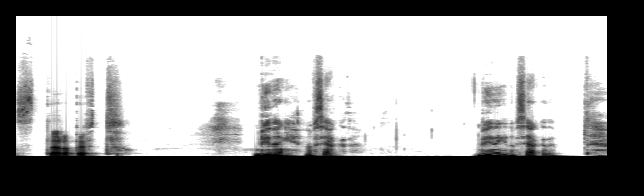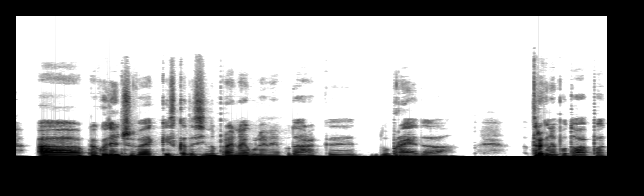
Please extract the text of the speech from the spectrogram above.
с терапевт? Винаги, навсякъде. Винаги навсякъде. А, ако един човек иска да си направи най-големия подарък, е добре е да тръгне по този път.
